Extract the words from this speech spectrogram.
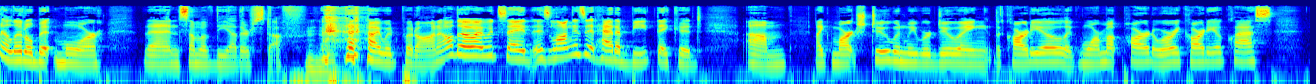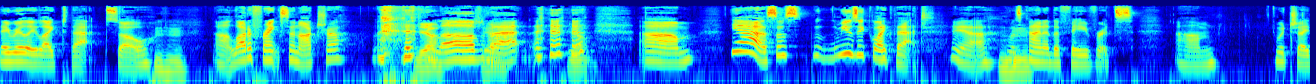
A little bit more than some of the other stuff I would put on. Although I would say as long as it had a beat, they could um, like march to when we were doing the cardio, like warm up part or a cardio class. They really liked that. So uh, a lot of Frank Sinatra. Yeah. Love Yeah. that. Yeah. um, yeah, so s- music like that, yeah, was kind of the favorites, um, which I,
